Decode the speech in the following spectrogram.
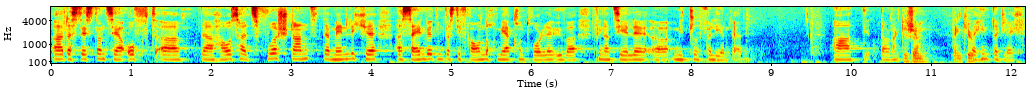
dass das dann sehr oft der Haushaltsvorstand, der männliche, äh, sein wird und dass die Frauen noch mehr Kontrolle über finanzielle äh, Mittel verlieren werden. Ah, die, dann, Dankeschön. Ja, Thank you. Dahinter gleich.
